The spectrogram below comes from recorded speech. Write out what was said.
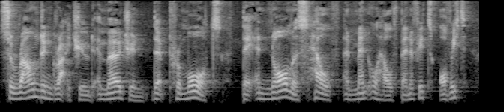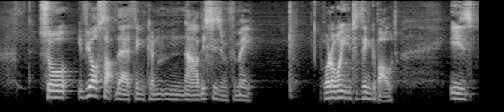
surrounding gratitude emerging that promotes the enormous health and mental health benefits of it. So, if you're sat there thinking, mm, nah, this isn't for me, what I want you to think about is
